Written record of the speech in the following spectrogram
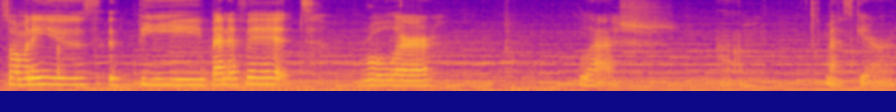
So I'm going to use the Benefit Roller Lash um, Mascara.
